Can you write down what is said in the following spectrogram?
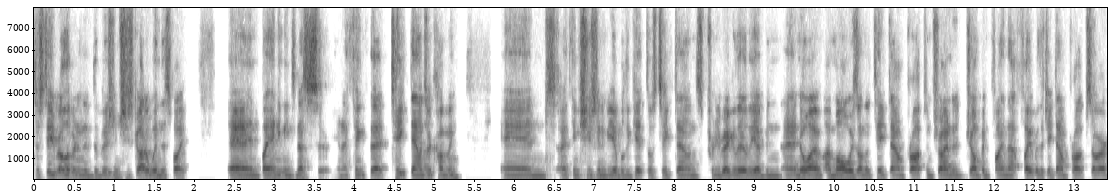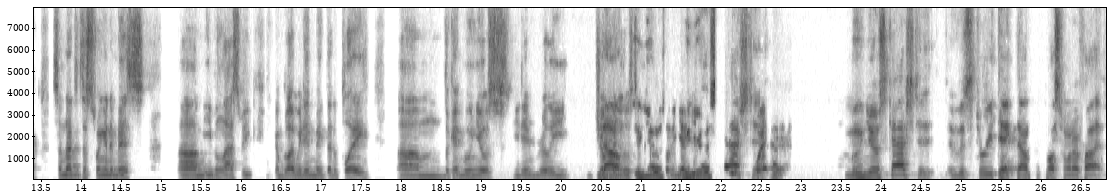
to stay relevant in the division. She's got to win this fight, and by any means necessary. And I think that takedowns are coming, and I think she's going to be able to get those takedowns pretty regularly. I've been I know I'm, I'm always on the takedown props and trying to jump and find that fight where the takedown props are. Sometimes it's a swing and a miss. Um, even last week, I'm glad we didn't make that a play. Um, look at Munoz; he didn't really jump no, into those Munoz, Munoz cashed it. Munoz cashed it. It was three takedowns plus 105.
